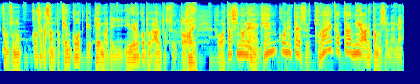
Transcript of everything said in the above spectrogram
しかもその小坂さんと健康っていうテーマで言えることがあるとすると、はい、私のね健康に対する捉え方にあるかもしれないね。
